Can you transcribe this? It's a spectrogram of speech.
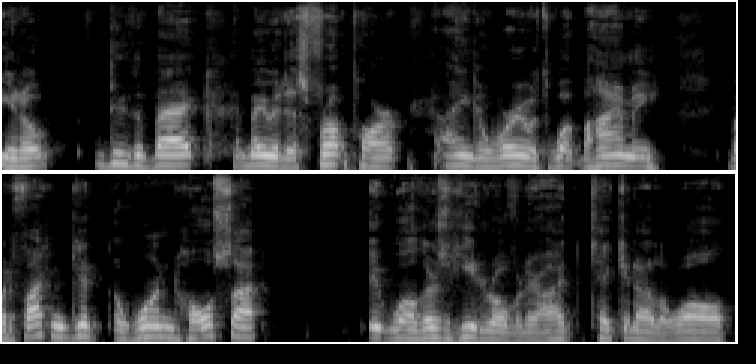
you know, do the back and maybe this front part, I ain't gonna worry with what behind me. But if I can get the one whole side it, well, there's a heater over there. I had to take it out of the wall.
